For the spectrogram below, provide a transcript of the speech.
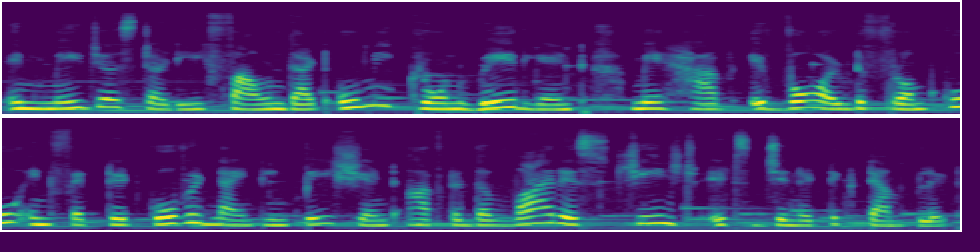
in major study found that Omicron variant may have evolved from co-infected COVID-19 patient after the virus changed its genetic template.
